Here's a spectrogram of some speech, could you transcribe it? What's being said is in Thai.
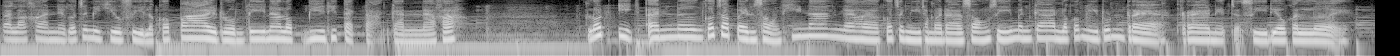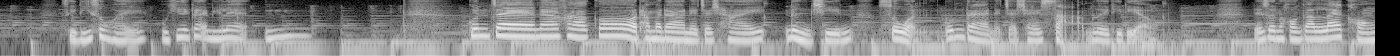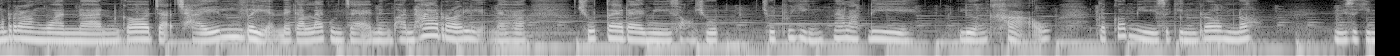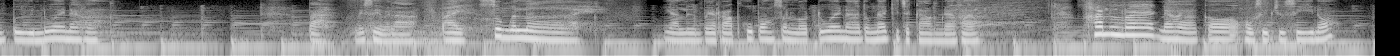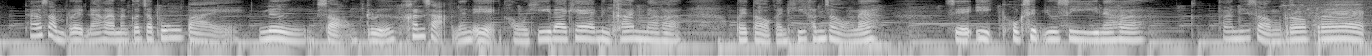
แต่ละคันเนี่ยก็จะมีคิวฟรีแล้วก็ป้ายรวมตีหน้าล็อบบี้ที่แตกต่างกันนะคะรถอีกอันนึงก็จะเป็น 2 ที่นั่งนะคะ ก็จะมีธรรมดา 2 สีเหมือนกัน แล้วก็มีรุ่นแรแรเนี่ยจะสีเดียวกันเลย สีนี้สวยหูเคียกได้อันนี้แหละ อืม กุญแจนะคะก็ธรรมดาเนี่ยจะใช้ 1 ชิ้น ส่วนรุ่นแรงเนี่ยจะใช้ 3 เลยทีเดียว ในส่วนของการแลกของรางวัลนนั้นก็จะใช้เหรียญในการแลกกุญแจ 1,500 เหรียญนะคะ ชุดแตรแดงมี 2 ชุด ชุดผู้หญิงน่ารักดี เหลืองขาว แล้วก็มีสกินร่มเนาะมีสกินปืนด้วยนะคะไปะไม่เสียเวลาไปซุ่มกันเลย อย่าลืมไปรับคูปองส่วนลดด้วยนะ ตรงหน้ากิจกรรมนะคะ ขั้นแรกนะคะก็ 60 UC เนาะถ้าสำเร็จนะคะมันก็จะพุ่งไป 1 2 หรือขั้น 3 นั่นเองของวิคีได้แค่ 1 ขั้นนะคะ ไปต่อกันที่ขั้น 2 นะ เสียอีก 60 UC นะคะขั้นที่ 2 รอบแรก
